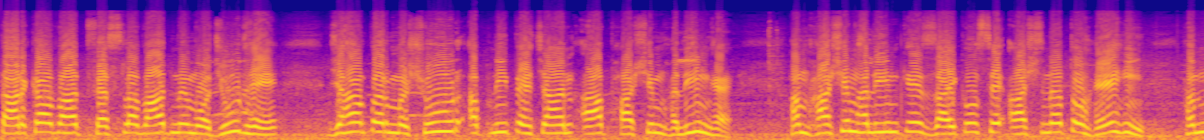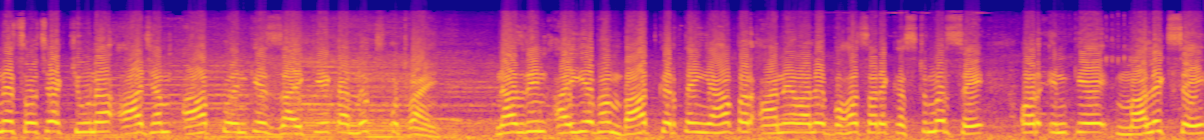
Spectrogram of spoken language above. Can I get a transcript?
तारकाबाद फैसलाबाद में मौजूद हैं, जहाँ पर मशहूर अपनी पहचान आप हाशिम हलीम है। हम हाशिम हलीम के जायकों से आशना तो हैं ही, हमने सोचा क्यों ना आज हम आपको इनके जायके का लुत्फ उठाएँ। नाजरीन, आइए अब हम बात करते हैं यहाँ पर आने वाले बहुत सारे कस्टमर से और इनके मालिक से।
